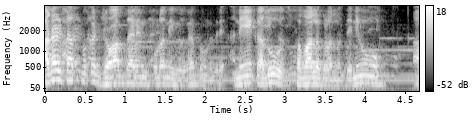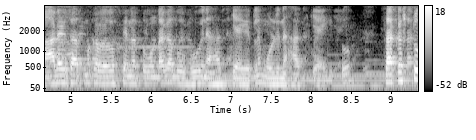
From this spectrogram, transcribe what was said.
ಆಡಳಿತಾತ್ಮಕ ಜವಾಬ್ದಾರಿಯನ್ನು ಕೂಡ ನೀವು ಇವಾಗ ತಗೊಂಡಿದ್ರಿ. ಅನೇಕ ಅದು ಸವಾಲುಗಳ ಮಧ್ಯೆ. ನೀವು ಆಡಳಿತಾತ್ಮಕ ವ್ಯವಸ್ಥೆಯನ್ನು ತಗೊಂಡಾಗ ಅದು ಹೂವಿನ ಹಾಸಿಗೆ ಆಗಿರಲಿ ಮುಳ್ಳಿನ ಹಾಸಿಗೆ ಆಗಿತ್ತು ಸಾಕಷ್ಟು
